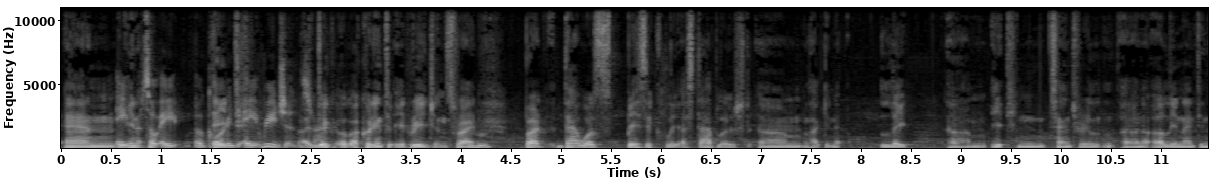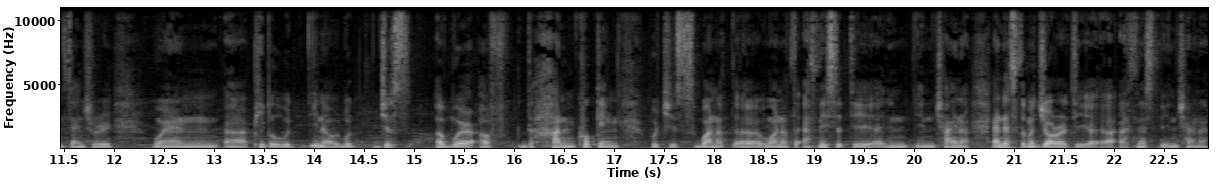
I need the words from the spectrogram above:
and eight, you know, so eight according eight, to eight regions, uh, right? according to eight regions, right? Mm-hmm. But that was basically established um, like in late um, 18th century, uh, early 19th century, when uh, people would, you know, would just aware of the Han cooking, which is one of the one of the ethnicity in, in China, and that's the majority uh, ethnicity in China.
